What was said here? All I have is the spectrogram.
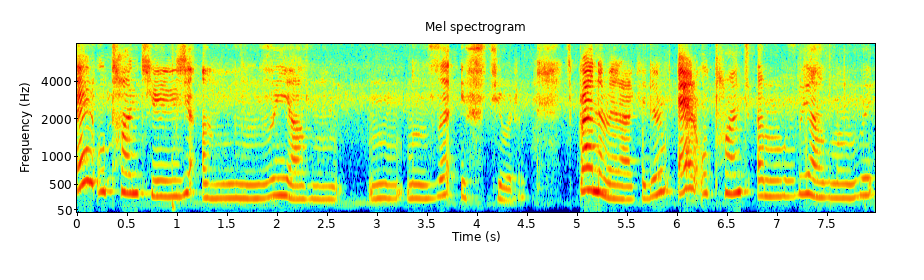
En utanç verici anınızı yazmanızı istiyorum. Ben de merak ediyorum. En utanç anınızı yazmanızı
